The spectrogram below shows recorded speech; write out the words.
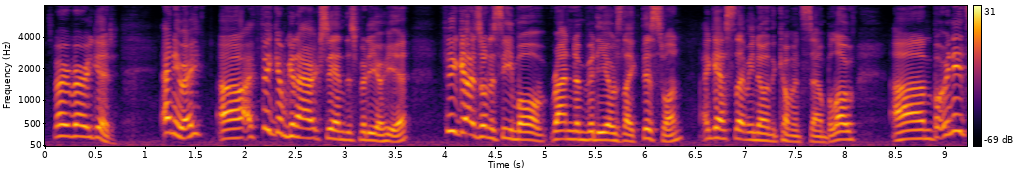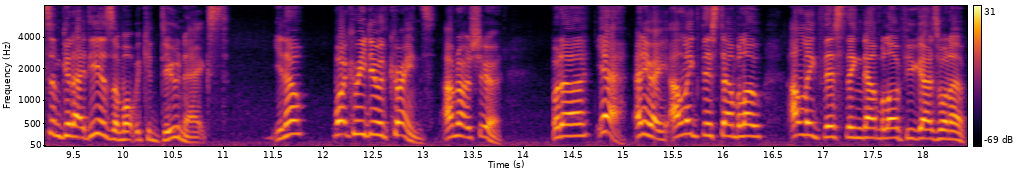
It's very, very good. Anyway, uh, I think I'm going to actually end this video here. If you guys want to see more random videos like this one, I guess let me know in the comments down below. Um, but we need some good ideas on what we could do next. You know? What can we do with cranes? I'm not sure. But, uh, yeah. Anyway, I'll link this down below. I'll link this thing down below if you guys want to,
